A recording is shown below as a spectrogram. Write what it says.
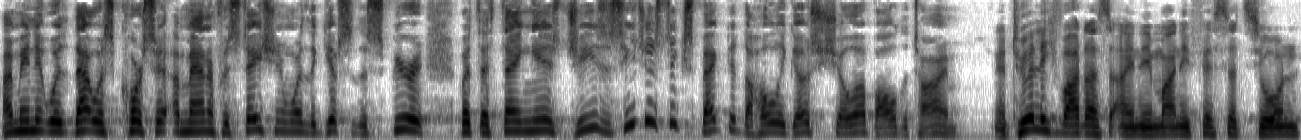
I mean, it was, that was, of course, a manifestation of one of the gifts of the Spirit. But the thing is, Jesus, He just expected the Holy Ghost to show up all the time. Natürlich war das eine Manifestation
